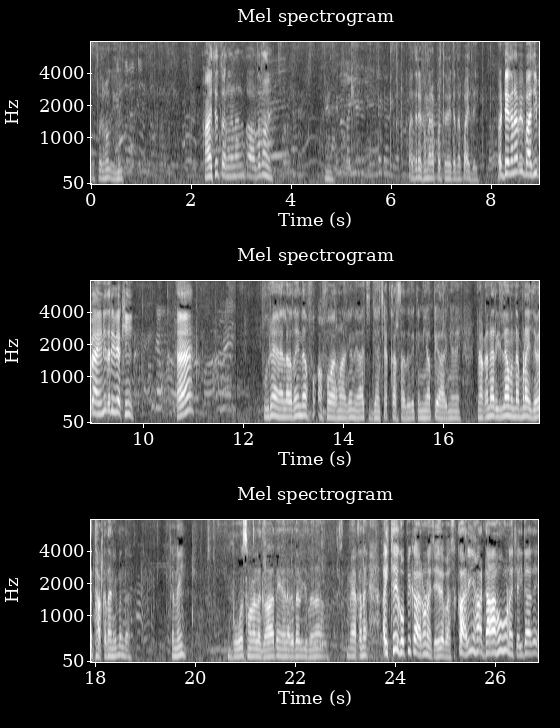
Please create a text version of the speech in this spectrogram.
ਉੱਪਰ ਹੋ ਗਏ ਨੇ। ਹਾਂ, ਇੱਥੇ ਤੁਰ ਲੈਣਾ ਨੂੰ ਤਾਰ ਦੋ ਭਾਵੇਂ। ਅਦਰ ਦੇਖ ਮੇਰਾ ਪੁੱਤ ਵੇਖਦਾ ਕਿਦਾਂ ਭਜਦਾ ਈ। ਉਹ ਡਿੱਗਣਾ ਵੀ ਬਾਜੀ ਪੈ ਨਹੀਂ ਤੇਰੀ ਵੇਖੀ। ਹੈ? ਪੂਰਾ ਐ ਲੱਗਦਾ ਇਹਦਾ ਫੋਰਨ ਆ ਗਏ ਹੁੰਦੇ ਆ ਚੀਜ਼ਾਂ ਚੈੱਕ ਕਰ ਸਕਦੇ ਤੇ ਕਿੰਨੀਆਂ ਪਿਆਰੀਆਂ ਨੇ। ਮੈਂ ਕਹਿੰਦਾ ਰੀਲਾਂ ਬੰਦਾ ਬਣਾਈ ਜਾਵੇ, ਥੱਕਦਾ ਨਹੀਂ ਬੰਦਾ। ਕਿ ਨਹੀਂ? ਬਹੁਤ ਸੋਹਣਾ ਲੱਗਾ ਤੇ ਐ ਲੱਗਦਾ ਵੀ ਜਿੱਦਾਂ ਨਾ, ਮੈਂ ਕਹਿੰਦਾ ਇੱਥੇ ਗੋਪੀ ਘਰ ਹੋਣਾ ਚਾਹੀਦਾ ਬਸ। ਘਰ ਹੀ ਸਾਡਾ ਉਹ ਹੋਣਾ ਚਾਹੀਦਾ ਤੇ।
